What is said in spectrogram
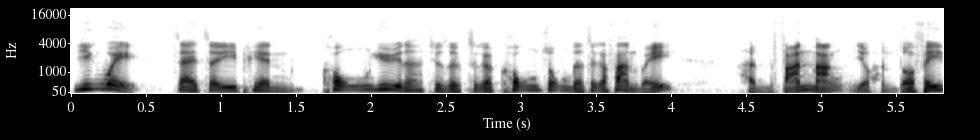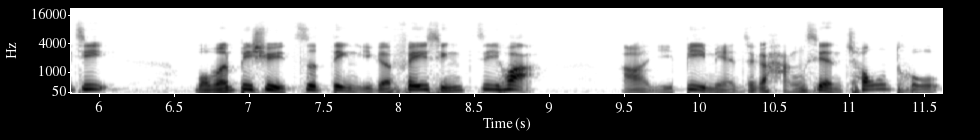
因为在这一片空域呢，就是这个空中的这个范围很繁忙，有很多飞机，我们必须制定一个飞行计划啊，以避免这个航线冲突。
